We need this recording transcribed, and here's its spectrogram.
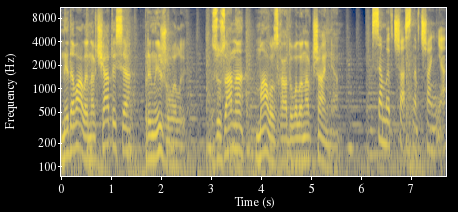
не давали навчатися, принижували. Зузана мало згадувала навчання. Саме в час навчання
